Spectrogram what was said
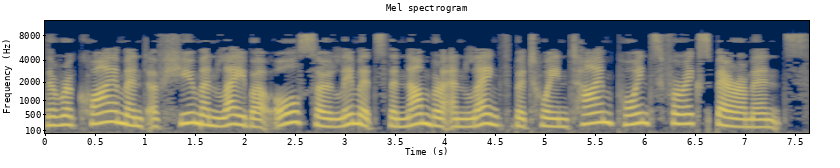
The requirement of human labor also limits the number and length between time points for experiments.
